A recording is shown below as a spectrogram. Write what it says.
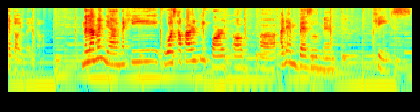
ito, ito, ito. Nalaman niya na he was apparently part of uh, an embezzlement case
